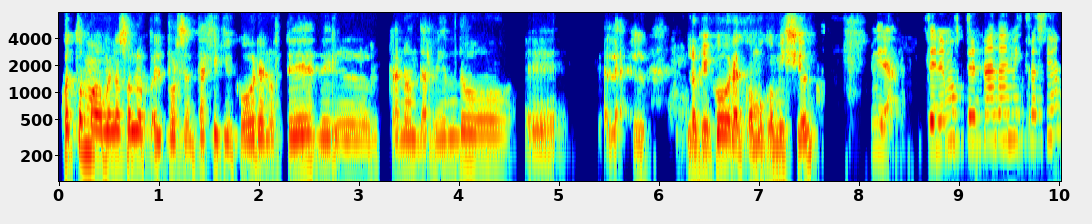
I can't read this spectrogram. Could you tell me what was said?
¿Cuántos más o menos son el porcentaje que cobran ustedes del canon de arriendo eh, lo que cobra como comisión? Mira, tenemos tres planes de administración.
